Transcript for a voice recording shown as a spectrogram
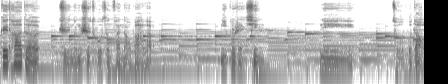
给他的只能是徒增烦恼罢了。你不忍心，你做不到。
